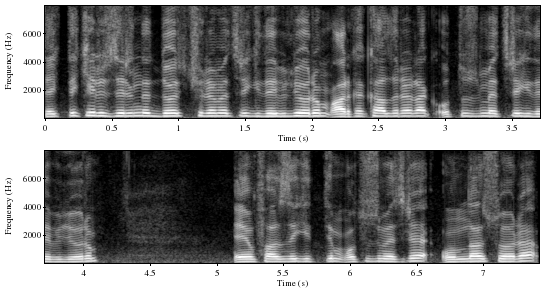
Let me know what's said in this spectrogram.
Tek teker üzerinde 4 kilometre gidebiliyorum. Arka kaldırarak 30 metre gidebiliyorum. En fazla gittim 30 metre. Ondan sonra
